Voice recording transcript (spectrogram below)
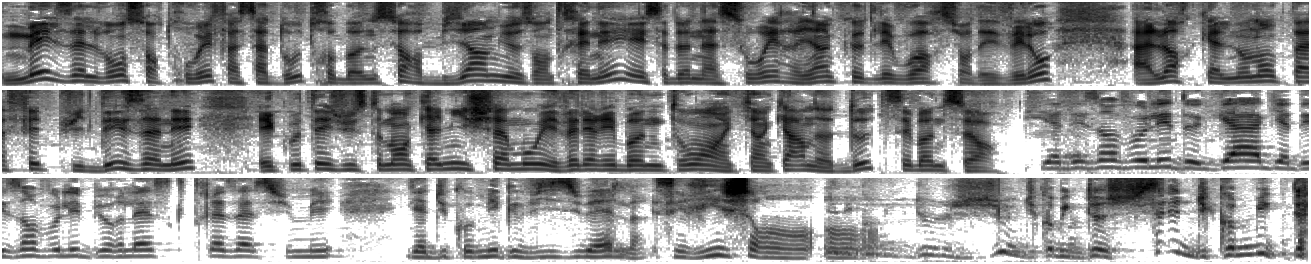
Mais elles vont se retrouver face à d'autres bonnes sœurs bien mieux entraînées et ça donne à sourire rien que de les voir sur des vélos alors qu'elles n'en ont pas fait depuis des années. Écoutez justement Camille Chameau et Valérie Bonneton hein, qui incarnent deux de ces bonnes sœurs. Il y a des envolées de gags, il y a des envolées burlesques très assumées, il y a du comique visuel. C'est riche en. en- De jeu, du comique de scène, du comique de...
